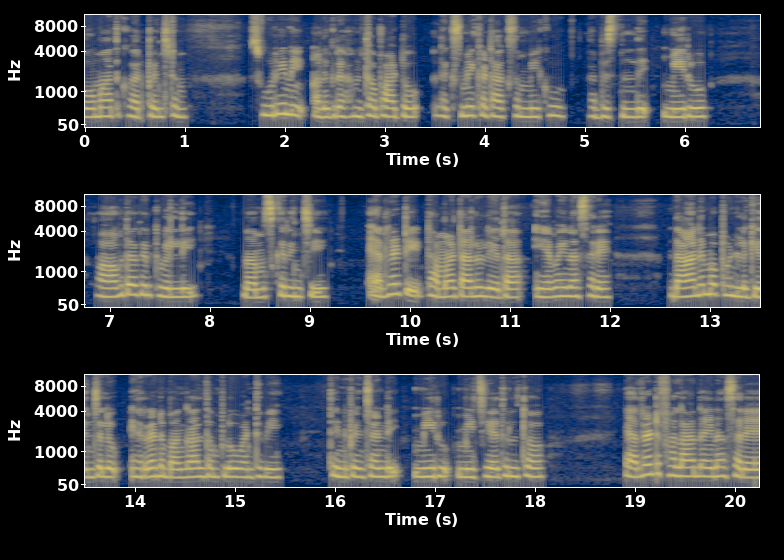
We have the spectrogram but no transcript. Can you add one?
గోమాతకు అర్పించడం సూర్యుని అనుగ్రహంతో పాటు లక్ష్మీ కటాక్షం మీకు లభిస్తుంది. మీరు ఆవు దగ్గరికి వెళ్ళి నమస్కరించి ఎర్రటి టమాటాలు లేదా ఏవైనా సరే దానిమ్మ పండ్లు గింజలు ఎర్రని బంగాళదుంపలు వంటివి తినిపించండి. మీరు మీ చేతులతో ఎర్రటి ఫలాన్నైనా సరే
